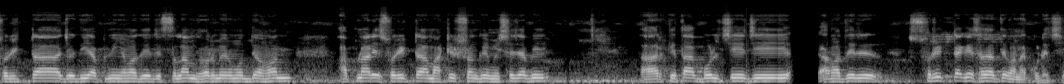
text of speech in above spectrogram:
শরীরটা যদি আপনি আমাদের ইসলাম ধর্মের মধ্যে হন, আপনার এই শরীরটা মাটির সঙ্গে মিশে যাবে। আর কিতাব বলছে যে, আমাদের শরীরটাকে সাজাতে মানা করেছে।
